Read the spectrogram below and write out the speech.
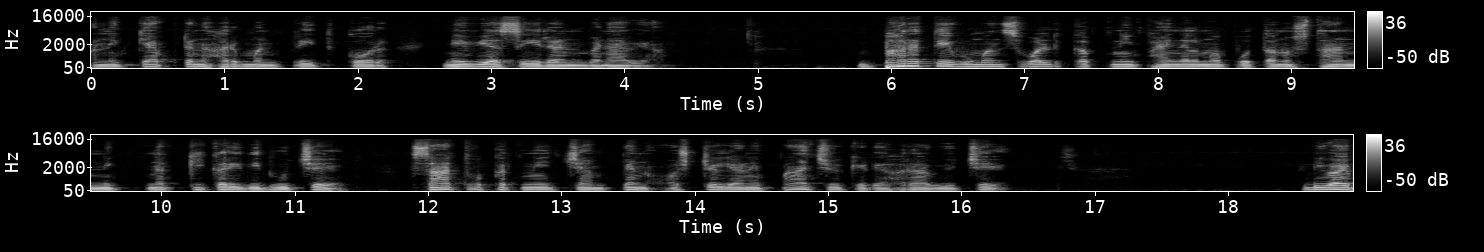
અને કેપ્ટન હરમનપ્રીત કૌર નેવ્યાસી રન બનાવ્યા. ભારતે વુમન્સ વર્લ્ડ કપની ફાઇનલમાં પોતાનું સ્થાન નક્કી કરી દીધું છે. સાત વખતની ચેમ્પિયન ઓસ્ટ્રેલિયાને પાંચ વિકેટે હરાવ્યું છે. ડીવાય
